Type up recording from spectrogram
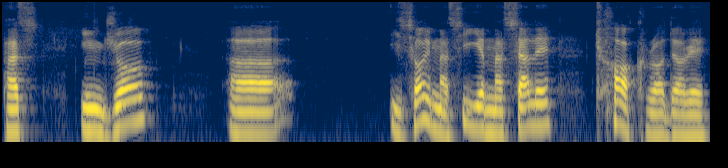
پس اینجا عیسی مسیح مسئله تاک را داره.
